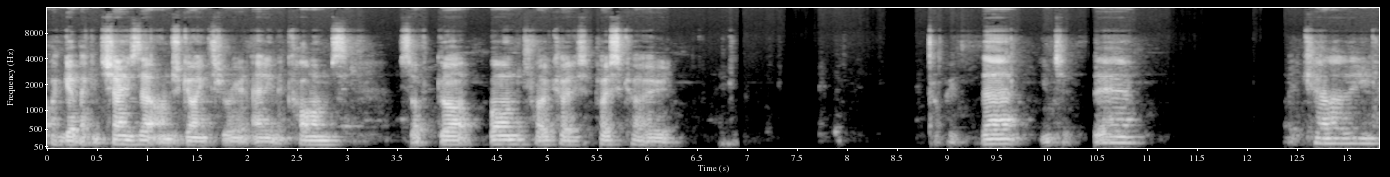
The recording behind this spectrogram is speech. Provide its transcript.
I can go back and change that. I'm just going through and adding the columns. So I've got bond, postcode. Copy that into there. Locality.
